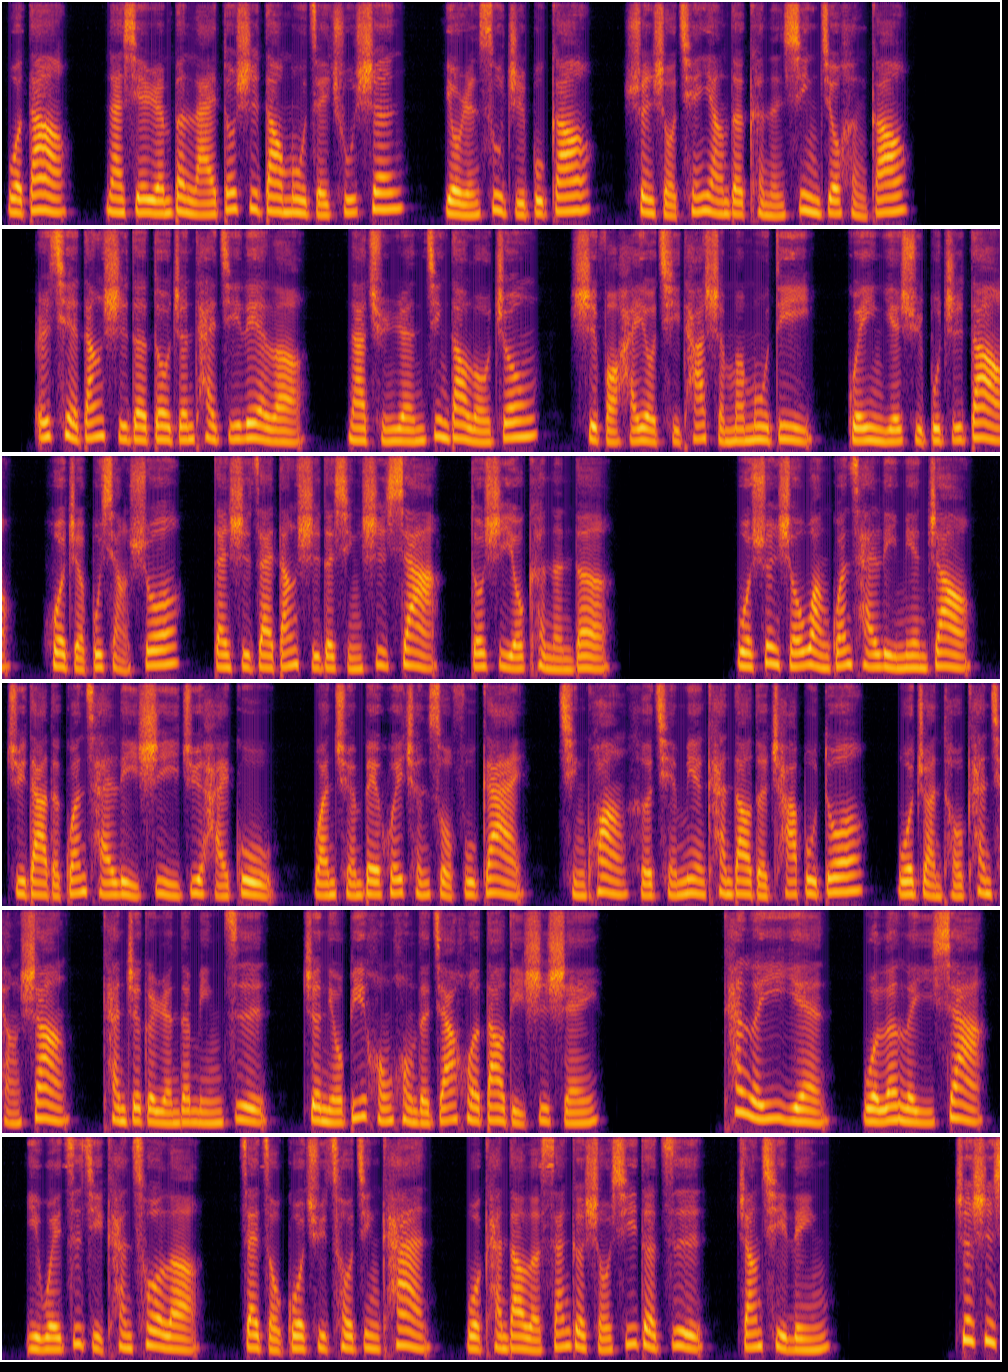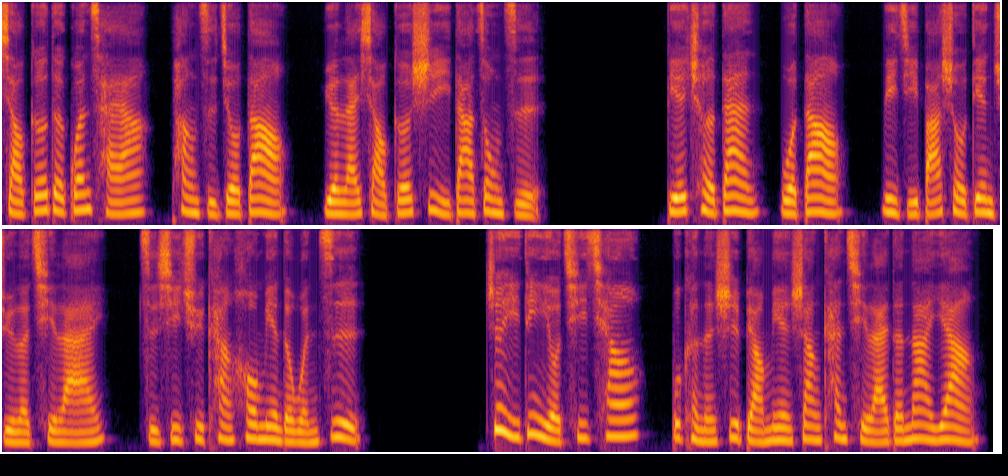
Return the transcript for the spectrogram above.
我道，那些人本来都是盗墓贼出身，有人素质不高，顺手牵羊的可能性就很高。而且当时的斗争太激烈了。那群人进到楼中，是否还有其他什么目的？鬼影也许不知道，或者不想说，但是在当时的形势下，都是有可能的。我顺手往棺材里面照，巨大的棺材里是一具骸骨，完全被灰尘所覆盖，情况和前面看到的差不多。我转头看墙上，看这个人的名字，这牛逼哄哄的家伙到底是谁？看了一眼，我愣了一下，以为自己看错了。再走过去凑近看，我看到了三个熟悉的字：张起灵。这是小哥的棺材啊！胖子就道：“原来小哥是一大粽子。”别扯淡！我道，立即把手电举了起来，仔细去看后面的文字。这一定有蹊跷，不可能是表面上看起来的那样。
